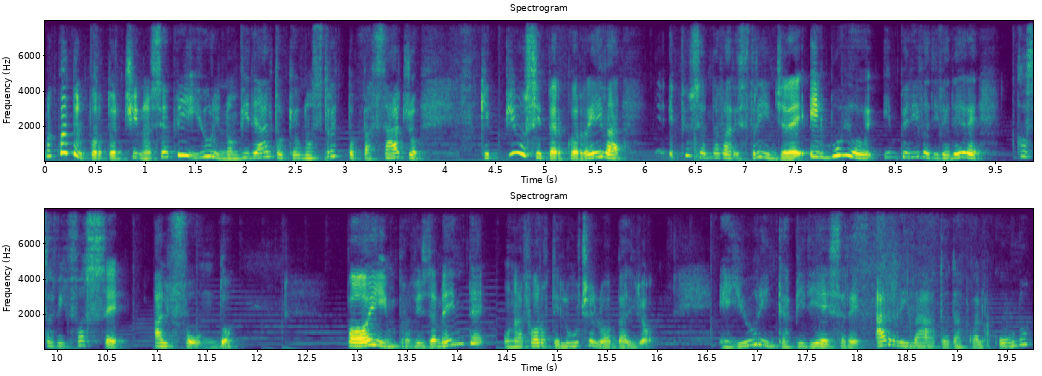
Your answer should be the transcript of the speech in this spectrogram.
Ma quando il portoncino si aprì, Yuri non vide altro che uno stretto passaggio che più si percorreva e più si andava a restringere e il buio impediva di vedere cosa vi fosse al fondo. Poi, improvvisamente, una forte luce lo abbagliò e Yurin capì di essere arrivato da qualcuno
